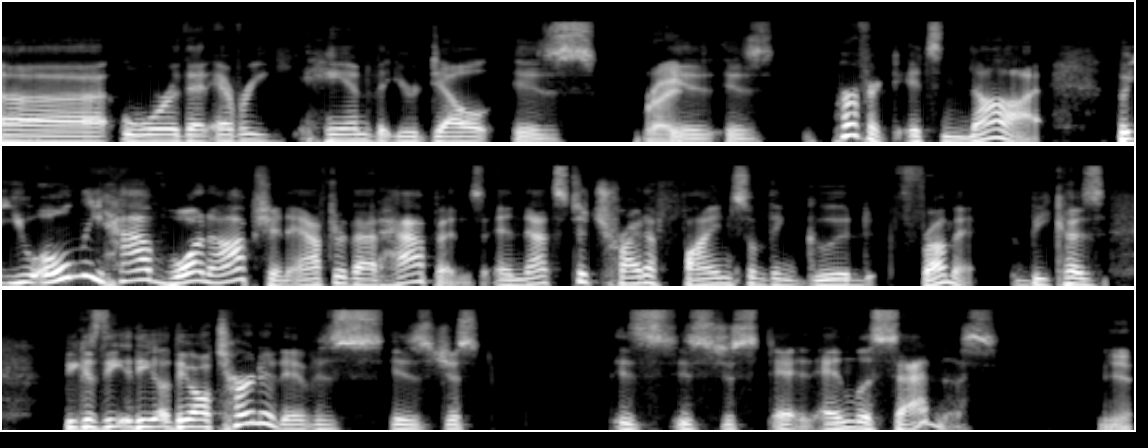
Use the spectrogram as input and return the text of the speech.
uh, or that every hand that you're dealt is right. is, is perfect. It's not. But you only have one option after that happens, and that's to try to find something good from it. Because because the the, the alternative is is just is is just endless sadness. Yeah,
